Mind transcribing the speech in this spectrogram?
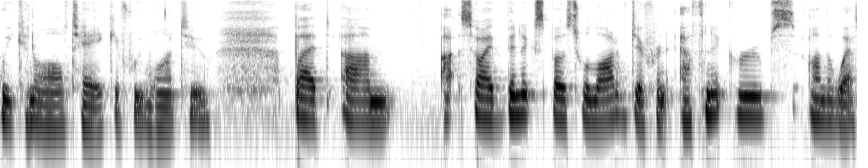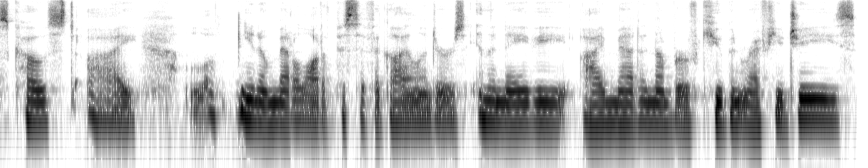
we can all take if we want to. But um, uh, so I've been exposed to a lot of different ethnic groups on the West Coast. I, you know, met a lot of Pacific Islanders in the Navy. I met a number of Cuban refugees.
